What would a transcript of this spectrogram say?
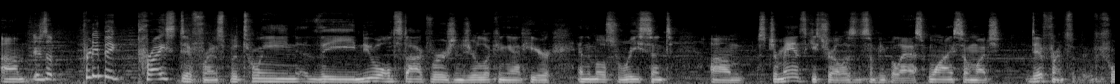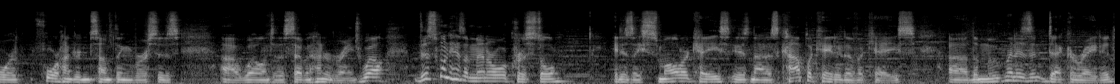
Um, there's a pretty big price difference between the new old stock versions you're looking at here and the most recent um, Sturmanskie Strelas, and some people ask why so much difference for 400 and something versus uh, well into the 700 range. Well, this one has a mineral crystal it is a smaller case. It is not as complicated of a case. Uh, the movement isn't decorated,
